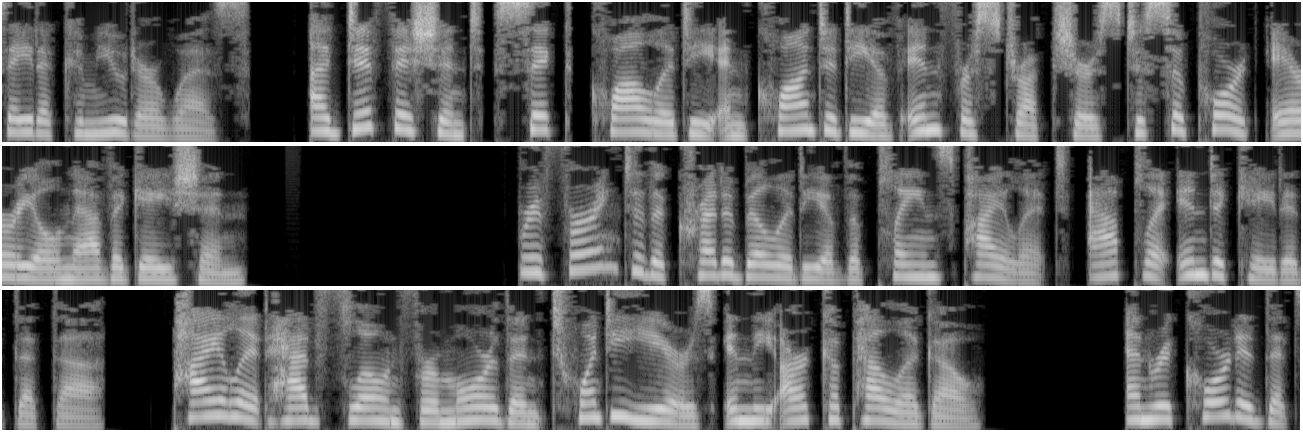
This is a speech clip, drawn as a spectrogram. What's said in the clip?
SATA commuter was a deficient sick quality and quantity of infrastructures to support aerial navigation. Referring to the credibility of the plane's pilot, APLA indicated that the pilot had flown for more than 20 years in the archipelago, and recorded that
